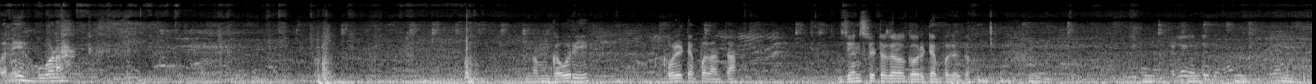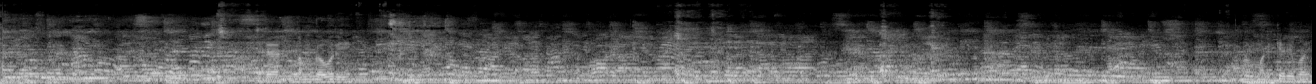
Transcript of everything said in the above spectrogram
ಬನ್ನಿ ಹೋಗೋಣ. ನಮ್ಮ ಗೌರಿ ಗೌರಿ ಟೆಂಪಲ್ ಅಂತ. ಜೈನ್ ಸ್ಟ್ರೀಟ್ ಇರೋ ಗೌರಿ ಟೆಂಪಲ್ ಇದು. ನಮ್ಮ ಗೌರಿ. ಮಡಿಕೇರಿ ಬಾಯ್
